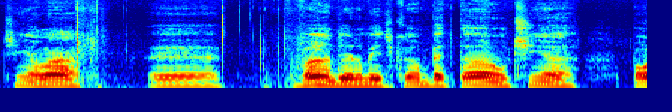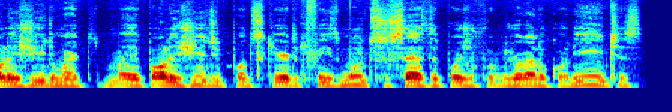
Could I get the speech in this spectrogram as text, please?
Tinha lá é, Vander no meio de campo, Betão, tinha Paulo Egídio, Mart... É, Paulo Egídio ponto esquerdo, que fez muito sucesso depois foi jogar no Corinthians.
